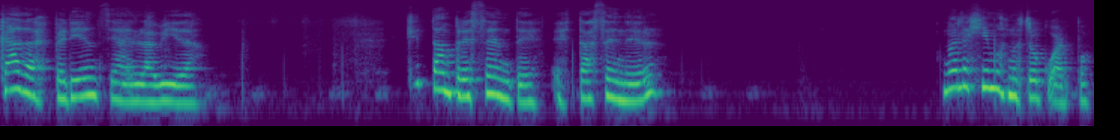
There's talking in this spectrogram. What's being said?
cada experiencia en la vida. ¿Qué tan presente estás en él? No elegimos nuestro cuerpo,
